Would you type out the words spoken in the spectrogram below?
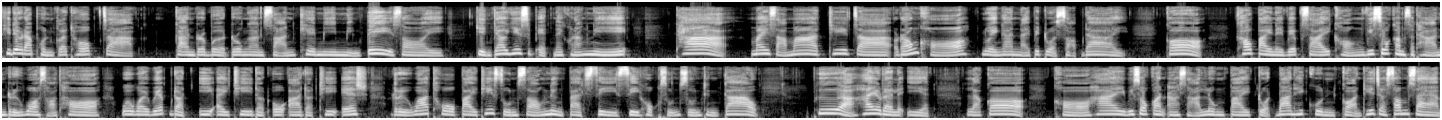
ที่ได้รับผลกระทบจากการระเบิดโรงงานสารเคมีหมิงตี้ซอย กิ่งแก้ว 21 ในครั้งนี้ ถ้าไม่สามารถที่จะร้องขอหน่วยงานไหนไปตรวจสอบได้ ก็ เข้าไปในเว็บไซต์ของวิศวกรรมสถานหรือ วสท www.eit.or.th หรือว่าโทรไปที่ 02-184-4600-9 เพื่อให้รายละเอียด แล้วก็ขอให้วิศวกรอาสาลงไปตรวจบ้านให้คุณก่อนที่จะซ่อมแซม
